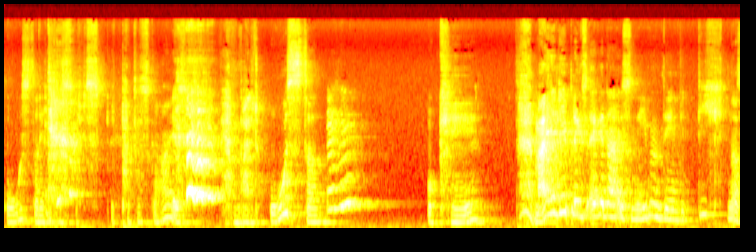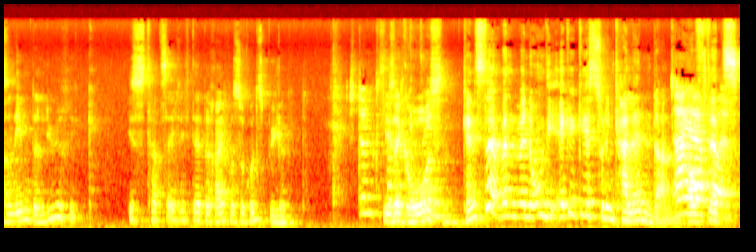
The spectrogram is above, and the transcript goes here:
Ostern. Ich, pack das, ich pack das gar nicht. Wir haben bald Ostern. Mhm. Okay. Meine Lieblingsecke da ist neben den Gedichten, also neben der Lyrik, ist tatsächlich der Bereich, wo es so Kunstbücher gibt. stimmt. das Diese ich gesehen. großen. Kennst du, wenn, wenn du um die Ecke gehst zu den Kalendern? Ah, ja, auf der voll. z-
